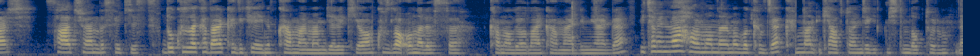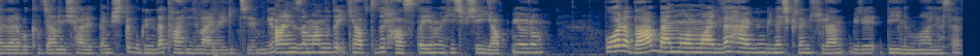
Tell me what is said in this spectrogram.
arkadaşlar. Saat şu anda 8. 9'a kadar Kadıköy'e inip kan vermem gerekiyor. 9 ile 10 arası kan alıyorlar kan verdiğim yerde. Vitamin ve hormonlarıma bakılacak. Bundan 2 hafta önce gitmiştim doktorum nelere bakılacağını işaretlemişti. Bugün de tahlil vermeye gideceğim gün. Aynı zamanda da 2 haftadır hastayım ve hiçbir şey yapmıyorum. Bu arada ben normalde her gün güneş kremi süren biri değilim maalesef.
